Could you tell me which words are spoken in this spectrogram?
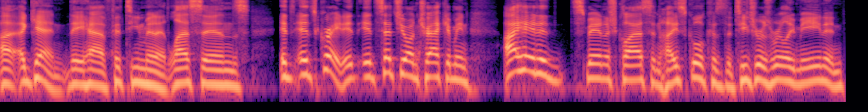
Uh, again, they have 15 minute lessons. It's it's great. It it sets you on track. I mean, I hated Spanish class in high school because the teacher was really mean and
